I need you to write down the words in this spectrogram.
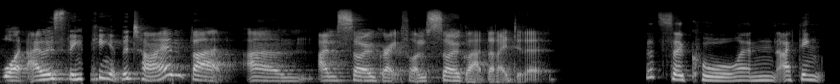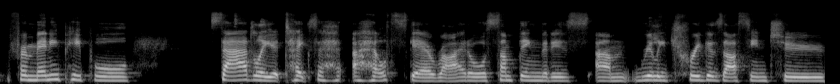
what I was thinking at the time, but um, I'm so grateful. I'm so glad that I did it. That's so cool. And I think for many people, sadly, it takes a, a health scare, right? Or something that is um, really triggers us into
